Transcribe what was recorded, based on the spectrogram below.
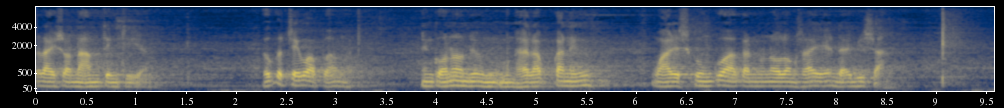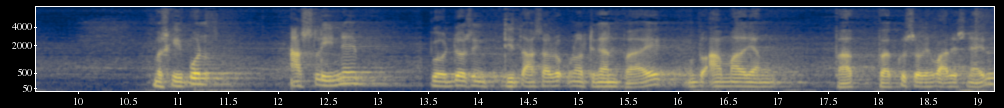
Raiso nanting dia. Itu kecewa banget. Yang kono mengharapkan itu waris kungku akan menolong saya tidak bisa. Meskipun aslinya bodoh sing ditasarufno dengan baik untuk amal yang bagus oleh warisnya itu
